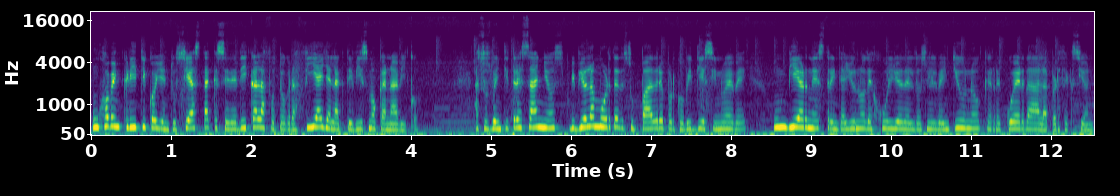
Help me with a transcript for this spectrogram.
un joven crítico y entusiasta que se dedica a la fotografía y al activismo canábico. A sus 23 años vivió la muerte de su padre por COVID-19 un viernes 31 de julio del 2021 que recuerda a la perfección.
